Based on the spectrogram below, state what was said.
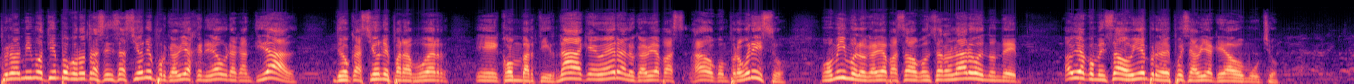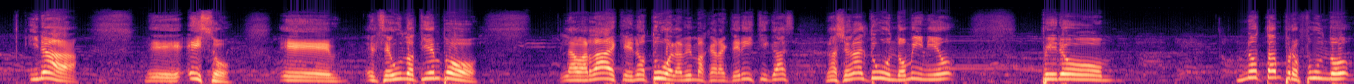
pero al mismo tiempo con otras sensaciones porque había generado una cantidad de ocasiones para poder eh, convertir. Nada que ver a lo que había pasado con Progreso, o mismo lo que había pasado con Cerro Largo, en donde había comenzado bien, pero después se había quedado mucho. Y nada, eh, eso. Eh, el segundo tiempo, la verdad es que no tuvo las mismas características. Nacional tuvo un dominio, pero no tan profundo,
